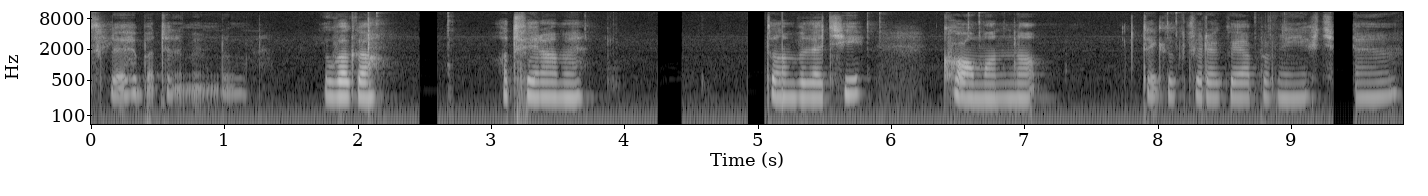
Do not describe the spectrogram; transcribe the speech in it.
chwilę chyba tyle miałem do uwaga otwieramy to nam wyleci common no tego którego ja pewnie nie chciałem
